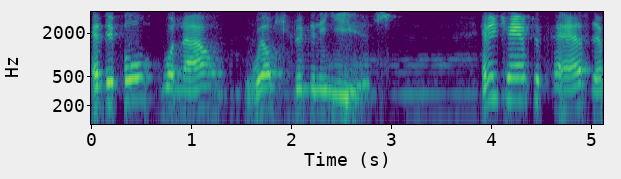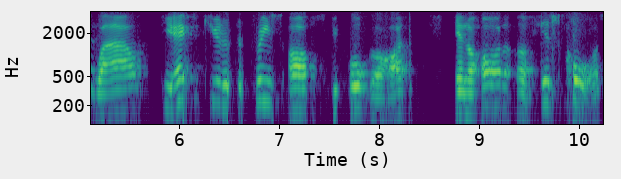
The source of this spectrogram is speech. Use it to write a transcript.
and they both were now well stricken in years. And it came to pass that while he executed the priest's office before God in the order of his course,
